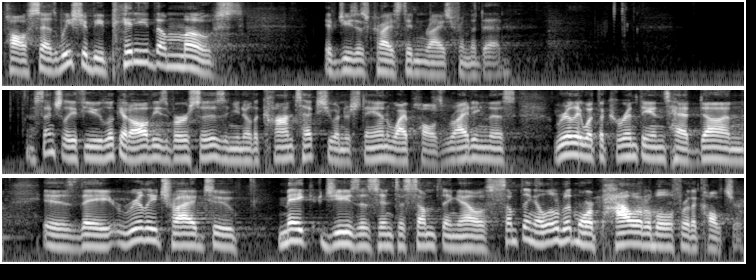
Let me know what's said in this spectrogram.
Paul says we should be pitied the most if Jesus Christ didn't rise from the dead. Essentially, if you look at all these verses and you know the context, you understand why Paul's writing this. Really, what the Corinthians had done is they really tried to make Jesus into something else, something a little bit more palatable for the culture.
